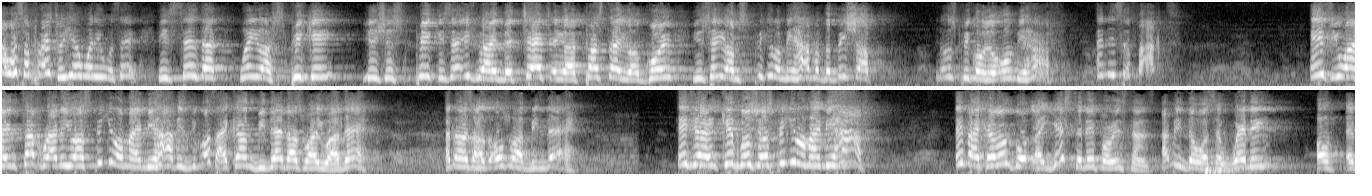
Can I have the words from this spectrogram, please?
I was surprised to hear what he was saying. He says that when you are speaking, you should speak. He said, if you are in the church and you are a pastor, you are going, you say, I'm speaking on behalf of the bishop. You don't speak on your own behalf. And it's a fact. If you are in Takoradi, you are speaking on my behalf. It's because I can't be there, that's why you are there. Otherwise, I also have been there. If you are in Cape Coast, you are speaking on my behalf. If I cannot go, like yesterday, for instance, I mean, there was a wedding of a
